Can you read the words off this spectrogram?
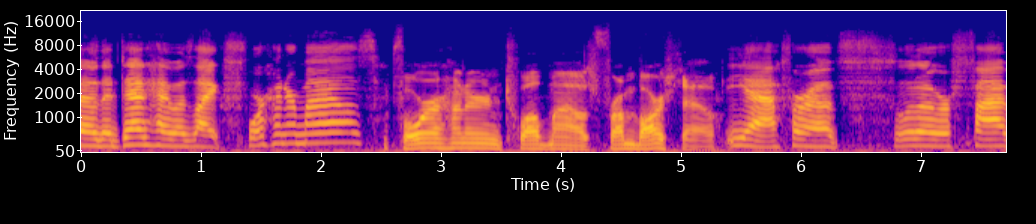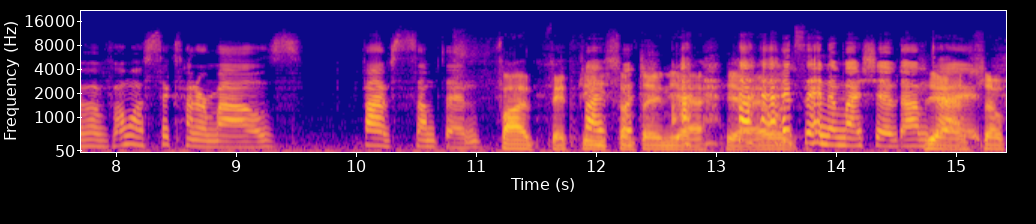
So the deadhead was like 400 miles. 412 miles from Barstow. Yeah, for a f- little over five of almost 600 miles, five something. 550 Five- something. Yeah. Yeah. It It's the end of my shift. I'm was, yeah. tired. So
